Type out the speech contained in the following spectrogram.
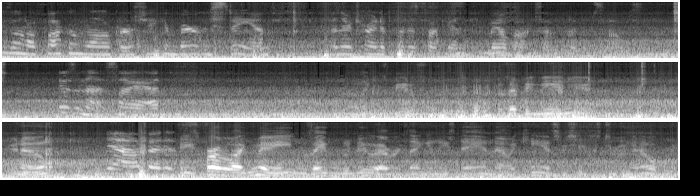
He's on a fucking walker. She can barely stand. And they're trying to put a fucking mailbox up for themselves. Isn't that sad? I think it's beautiful. Because that'd be me and you. You know? Yeah, but it's. He's probably like me. He was able to do everything in his day and now he can't, so she's just trying to help him.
